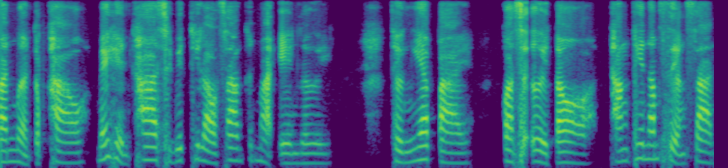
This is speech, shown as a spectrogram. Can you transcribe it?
มันเหมือนกับเขาไม่เห็นค่าชีวิตที่เราสร้างขึ้นมาเองเลย เธอเงียบไป ก่อนจะเอ่ยต่อ ทั้งที่น้ำเสียงสั่น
